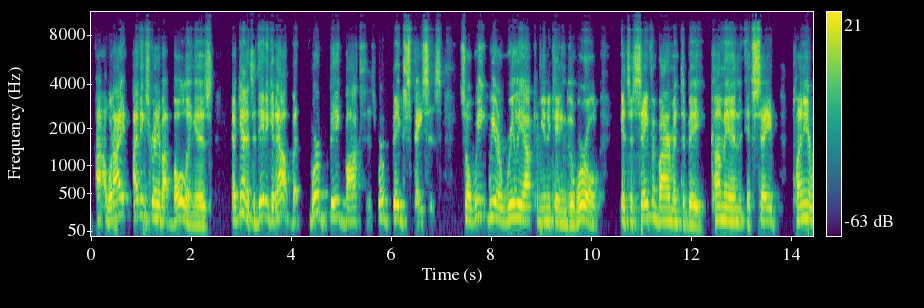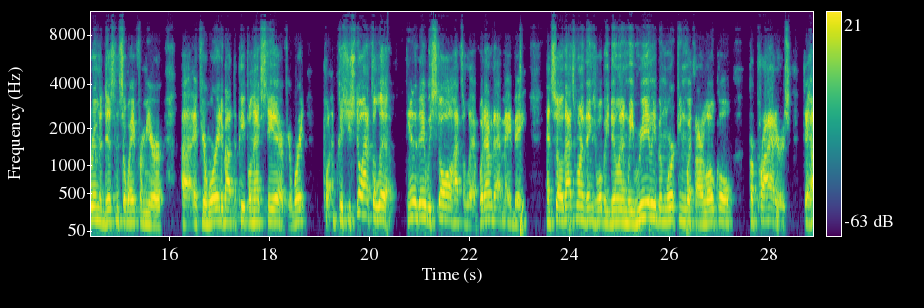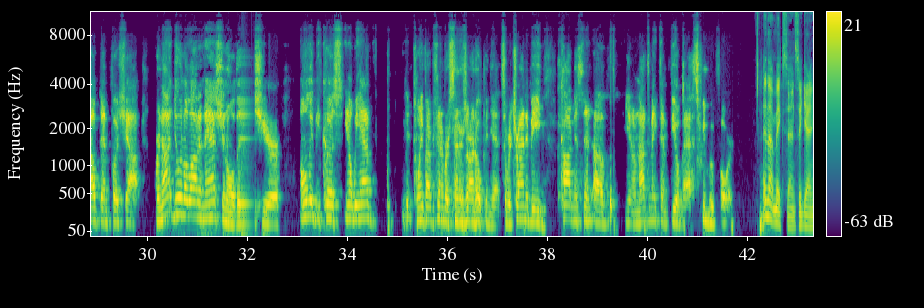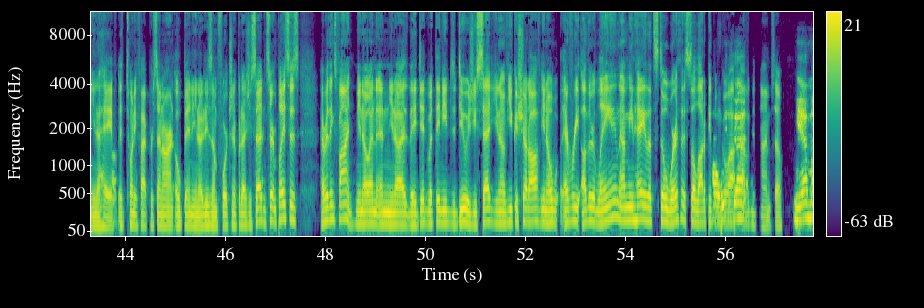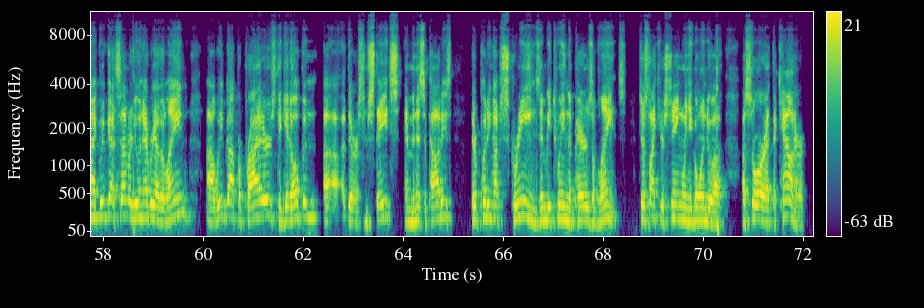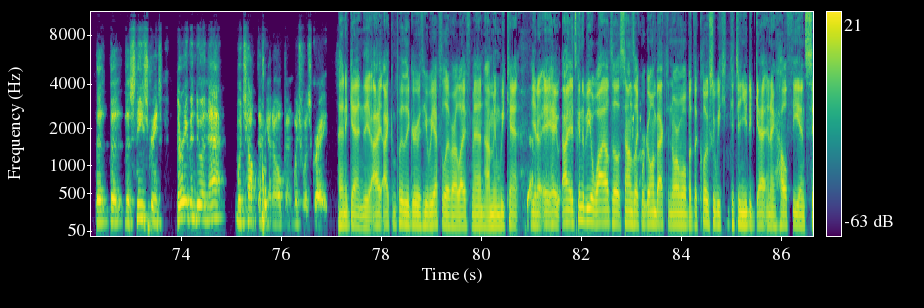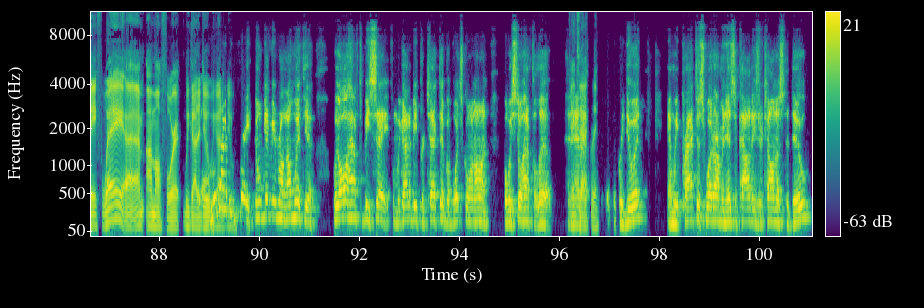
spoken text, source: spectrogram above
uh, what I I think is great about bowling is again it's a day to get out, but we're big boxes, we're big spaces. So we we are really out communicating to the world. It's a safe environment to be. Come in, it's safe, plenty of room to distance away from your. Uh, if you're worried about the people next to you, if you're worried, because you still have to live. At the end of the day, we still all have to live, whatever that may be. And so that's one of the things we'll be doing. And we've really been working with our local proprietors to help them push out. We're not doing a lot of national this year only because, you know, we have 25% of our centers aren't open yet. So we're trying to be cognizant of, you know, not to make them feel bad as we move forward. And that makes sense. Again, you know, hey, if 25% aren't open, you know, it is unfortunate. But as you said, in certain places, everything's fine, you know, and, and, you know, they did what they needed to do. As you said, you know, if you could shut off, you know, every other lane, I mean, hey, that's still worth it. Still a lot of people oh, can go out got, and have a good time. So, yeah, Mike, we've got some are doing every other lane. Uh, we've got proprietors to get open. Uh, uh, there are some states and municipalities, they're putting up screens in between the pairs of lanes, just like you're seeing when you go into a, a store at the counter the the the sneeze screens. They're even doing that, which helped them get open, which was great. And again, the, I I completely agree with you. We have to live our life, man. I mean, we can't. Yeah. You know, hey, hey I, it's going to be a while till it sounds like we're going back to normal. But the closer we can continue to get in a healthy and safe way, I'm I'm all for it. We got to yeah, do it. we, we got to do. Safe. Don't get me wrong. I'm with you. We all have to be safe, and we got to be protective of what's going on. But we still have to live. And, exactly. And if we do it, and we practice what our municipalities are telling us to do,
